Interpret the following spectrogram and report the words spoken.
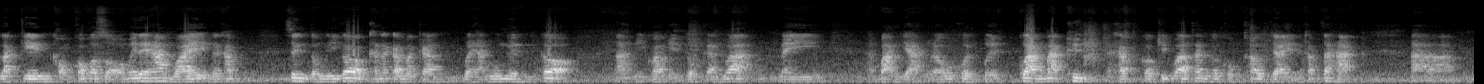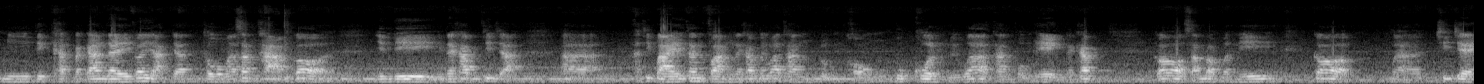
หลักเกณฑ์ของกกสไม่ได้ห้ามไว้นะครับ ซึ่งตรงนี้ก็คณะกรรมการบริหารวงเงินก็มีความเห็นตรงกันว่าในบางอย่างเราก็ควรเปิดกว้างมากขึ้นนะครับ ก็คิดว่าท่านก็คงเข้าใจนะครับ ถ้าหากมีติดขัดประการใดก็อยากจะโทรมาสักถามก็ยินดีนะครับที่จะออธิบายให้ท่านฟังนะครับ ไม่ว่าทางกลุ่ม ของบุคคลหรือว่าทางผมเองนะครับ ก็สำหรับวันนี้ก็มาชี้แจง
